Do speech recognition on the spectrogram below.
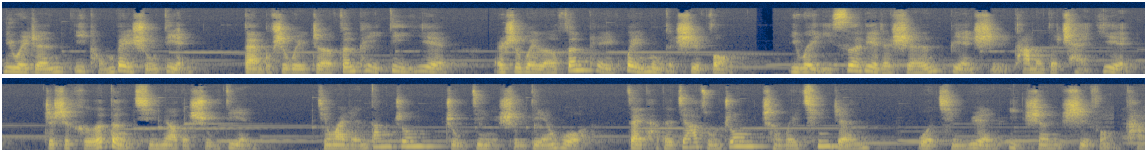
利未人一同被数点，但不是为着分配地业，而是为了分配会幕的侍奉。因为以色列的神便是他们的产业。这是何等奇妙的数点！千万人当中，主竟数点我，在他的家族中成为亲人，我情愿一生侍奉他。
